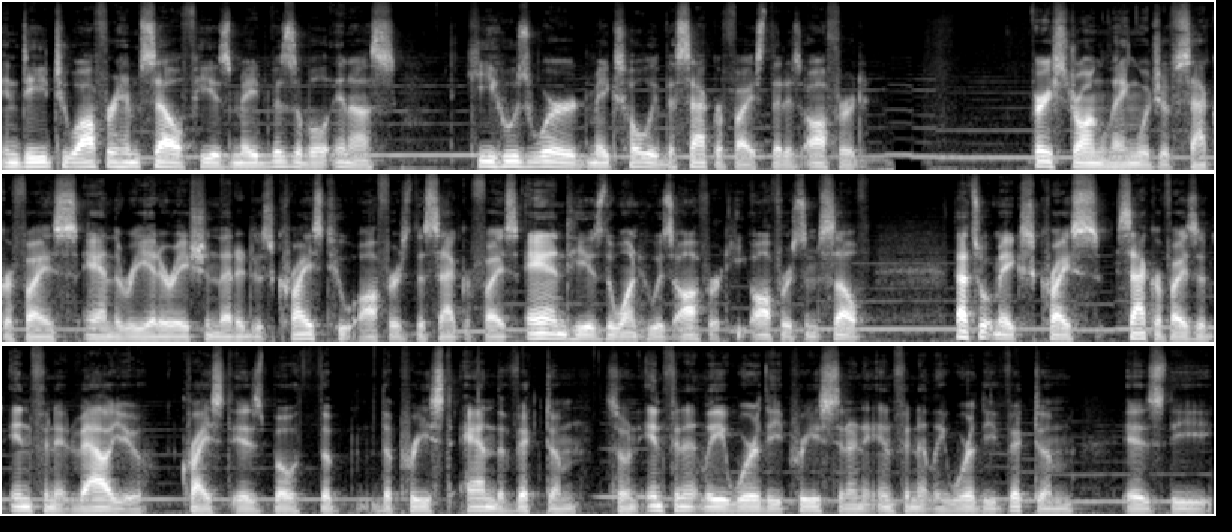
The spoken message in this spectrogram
Indeed, to offer himself, he is made visible in us he whose word makes holy the sacrifice that is offered. Very strong language of sacrifice and the reiteration that it is Christ who offers the sacrifice and he is the one who is offered. He offers himself. That's what makes Christ's sacrifice of infinite value. Christ is both the, the priest and the victim. So, an infinitely worthy priest and an infinitely worthy victim is the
